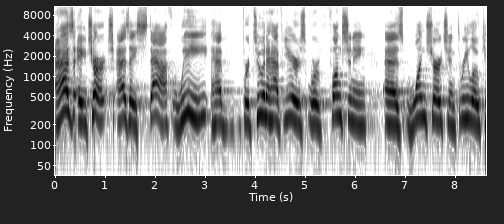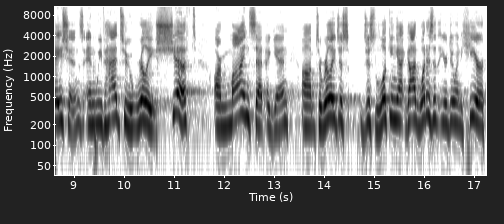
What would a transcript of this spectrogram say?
as a church, as a staff, we have, for two and a half years, we're functioning as one church in three locations, and we've had to really shift our mindset again um, to really just just looking at God, what is it that you're doing here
